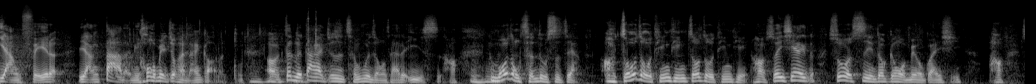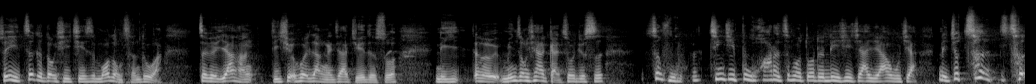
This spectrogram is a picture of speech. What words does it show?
养肥了、养大了，你后面就很难搞了。哦，这个大概就是陈副总裁的意思哈。某种程度是这样啊，走走停停，走走停停，好，所以现在所有事情都跟我没有关系。好，所以这个东西其实某种程度啊，这个央行的确会让人家觉得说，你呃，民众现在感受就是，政府经济部花了这么多的力气加压物价，你就趁趁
